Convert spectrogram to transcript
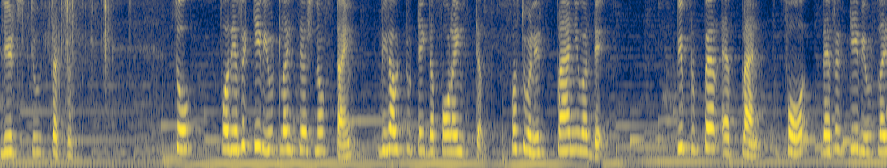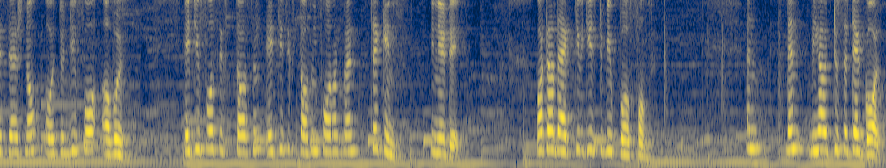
leads to success. So, for the effective utilization of time, we have to take the following steps. First one is plan your day. We prepare a plan for the effective utilization of our 24 hours, 86,400 seconds in a day. What are the activities to be performed? And then we have to set a goal.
